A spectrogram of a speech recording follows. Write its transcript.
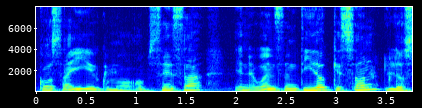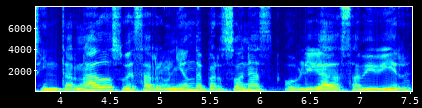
cosa ahí como obsesa, en el buen sentido, que son los internados o esa reunión de personas obligadas a vivir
